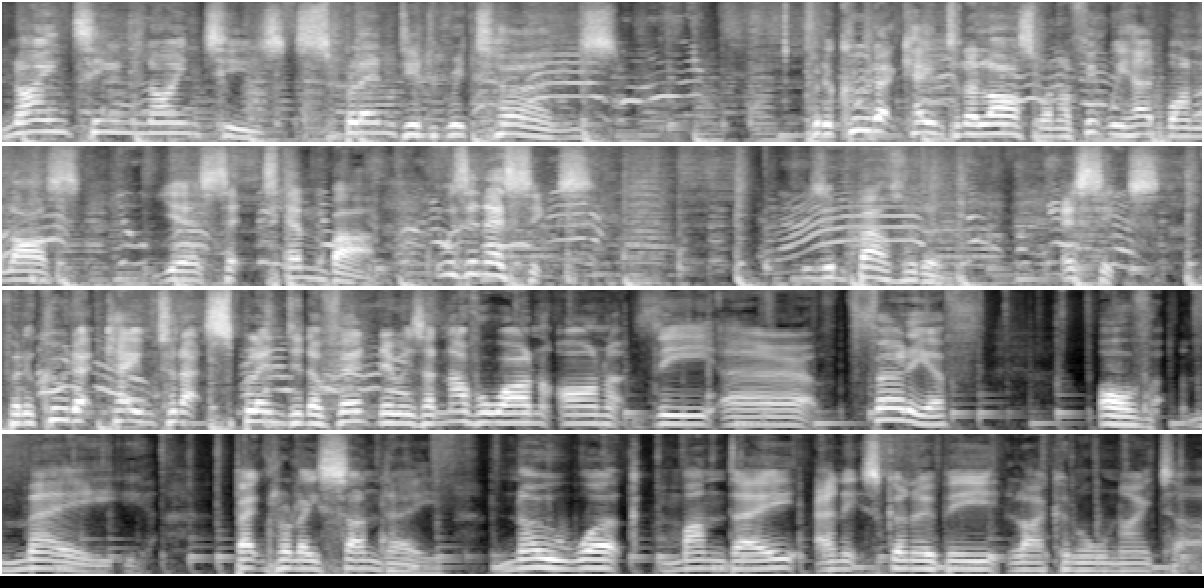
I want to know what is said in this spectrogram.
1990s. Splendid returns. For the crew that came to the last one, I think we had one last year, September. It was in Essex. It was in Basildon, Essex. For the crew that came to that splendid event, there is another one on the uh, 30th of May. Bank Holiday Sunday. No work Monday, and it's going to be like an all nighter.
